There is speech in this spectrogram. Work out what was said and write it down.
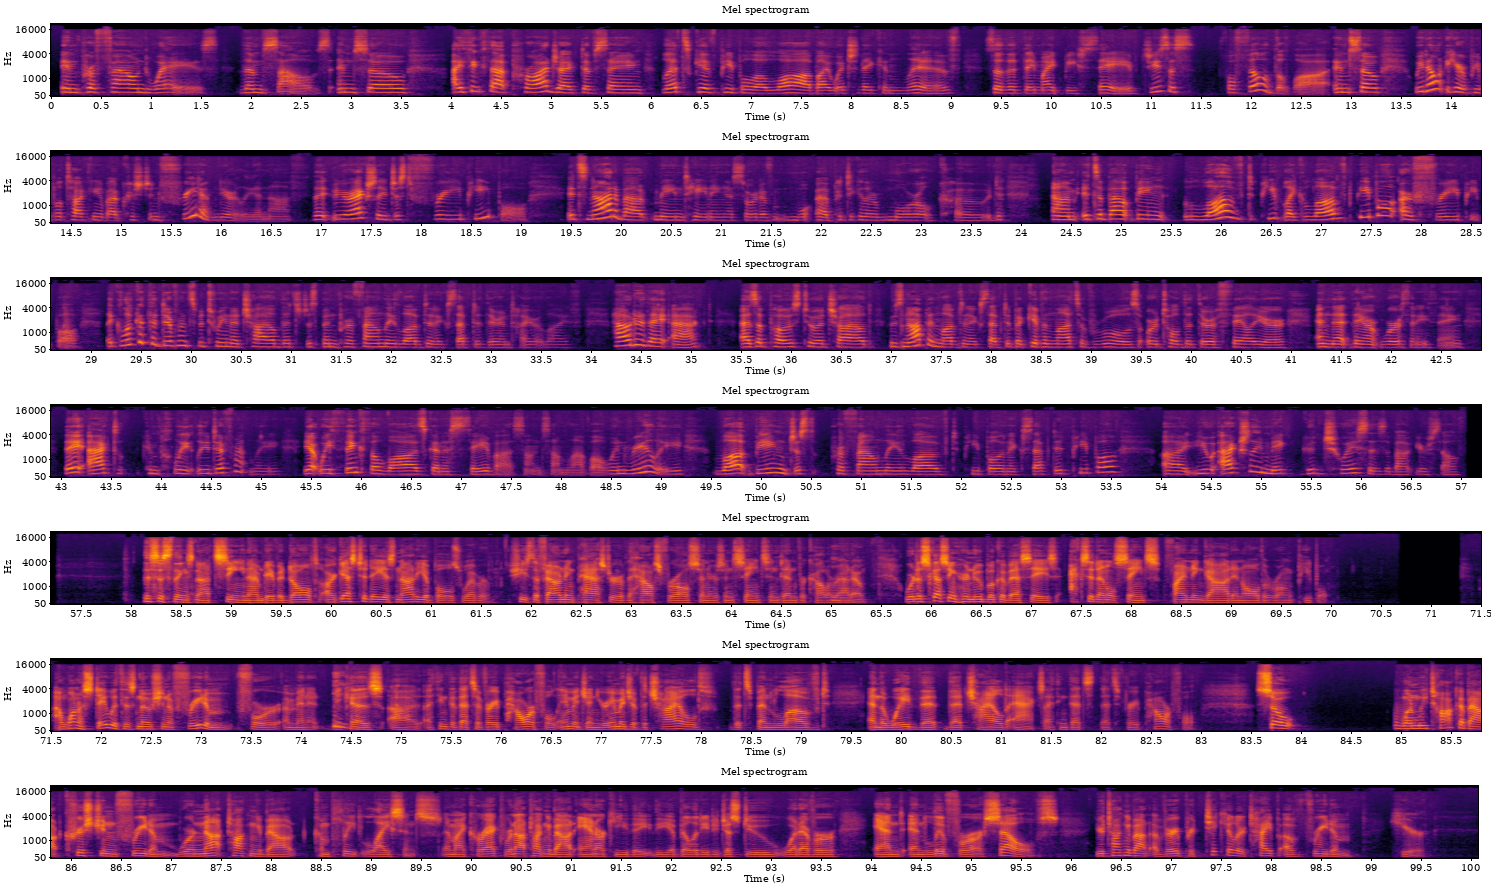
in profound ways themselves. And so I think that project of saying, let's give people a law by which they can live so that they might be saved, Jesus fulfilled the law. And so we don't hear people talking about Christian freedom nearly enough, that you're actually just free people. It's not about maintaining a sort of mo- a particular moral code. Um, it's about being loved people. Like loved people are free people. Like look at the difference between a child that's just been profoundly loved and accepted their entire life. How do they act as opposed to a child who's not been loved and accepted but given lots of rules or told that they're a failure and that they aren't worth anything? They act completely differently. Yet we think the law is going to save us on some level, when really, being just profoundly loved people and accepted people uh, you actually make good choices about yourself. This is Things Not Seen. I'm David Dault. Our guest today is Nadia Bolz-Weber. She's the founding pastor of the House for All Sinners and Saints in Denver, Colorado. Mm. We're discussing her new book of essays, Accidental Saints Finding God in All the Wrong People. I want to stay with this notion of freedom for a minute mm. because uh, I think that that's a very powerful image, and your image of the child that's been loved and the way that that child acts, I think that's that's very powerful. So, when we talk about Christian freedom, we're not talking about complete license. Am I correct? We're not talking about anarchy, the, the ability to just do whatever and, and live for ourselves. You're talking about a very particular type of freedom here.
